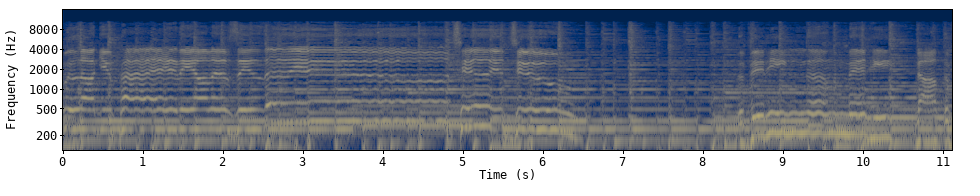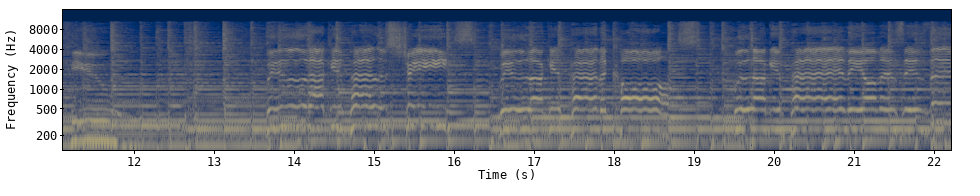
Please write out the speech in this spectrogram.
We'll occupy the offices of you till you do the bidding of the many, not the few. We'll occupy the streets. We'll occupy the courts. We'll occupy the offices of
